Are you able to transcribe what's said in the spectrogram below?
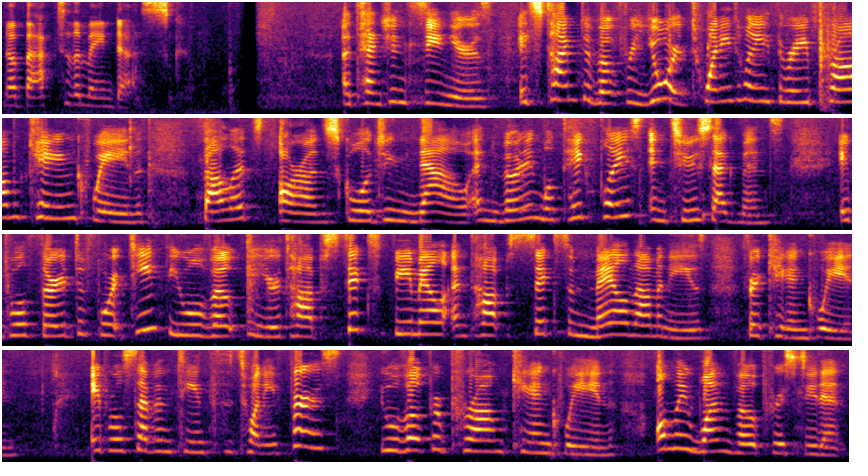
Now back to the main desk. Attention seniors, it's time to vote for your 2023 prom king and queen. Ballots are on Schoology now and voting will take place in two segments. April 3rd to 14th, you will vote for your top 6 female and top 6 male nominees for king and queen. April 17th to 21st, you will vote for prom king and queen. Only one vote per student.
